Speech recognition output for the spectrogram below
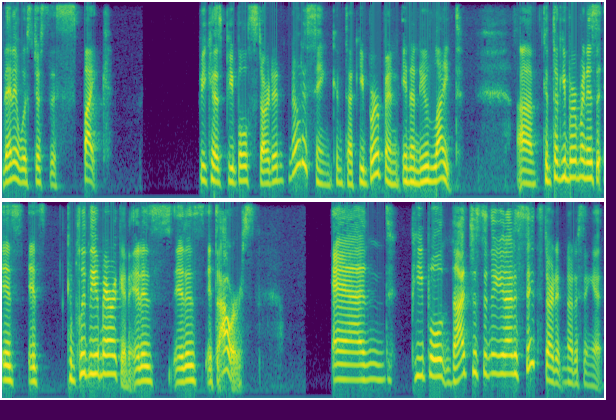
then it was just this spike because people started noticing Kentucky bourbon in a new light. Uh, Kentucky bourbon is is it's completely American. It is it is it's ours, and people not just in the United States started noticing it.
